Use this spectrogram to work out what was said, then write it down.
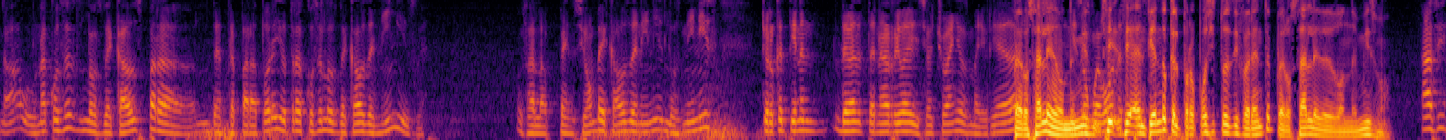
No, una cosa es los becados para de preparatoria y otra cosa es los becados de ninis, güey. O sea, la pensión becados de ninis. Los ninis creo que tienen deben de tener arriba de 18 años, mayoría de edad. Pero sale de donde mismo. Sí, sí, pues. entiendo que el propósito es diferente, pero sale de donde mismo. Ah, sí.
